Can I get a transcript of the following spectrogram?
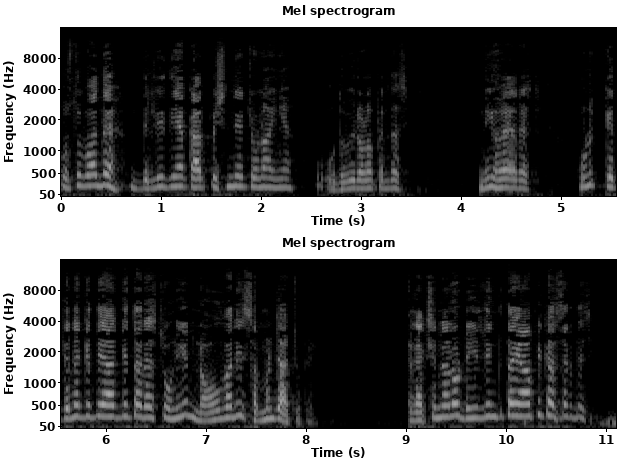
ਉਸ ਤੋਂ ਬਾਅਦ ਦਿੱਲੀ ਦੀਆਂ ਕਾਰਪੋਰੇਸ਼ਨ ਦੀਆਂ ਚੋਣਾਂ ਆਈਆਂ, ਉਦੋਂ ਵੀ ਰੌਲਾ ਪੈਂਦਾ ਸੀ। ਨਹੀਂ ਹੋਇਆ ਅਰੈਸਟ। ਹੁਣ ਕਿਤੇ ਨਾ ਕਿਤੇ ਆ ਕੇ ਤਾਂ ਅਰੈਸਟ ਹੋਣੀ ਹੈ 9 ਵਾਰੀ ਸੰਮਨ ਜਾ ਚੁੱਕੇ। ਇਲੈਕਸ਼ਨ ਨਾਲੋਂ ਡੀਲਿੰਗ ਤਾਂ ਆਪ ਹੀ ਕਰ ਸਕਦੇ ਸੀ।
